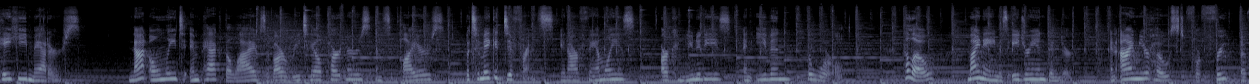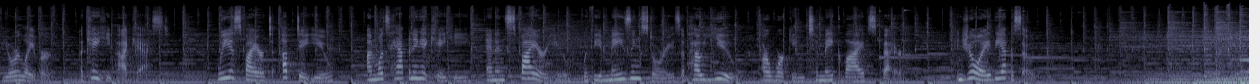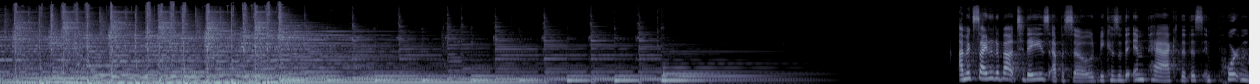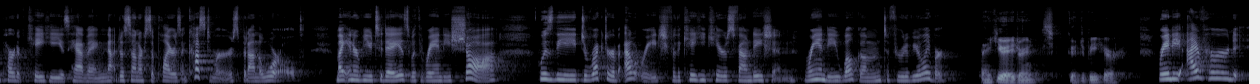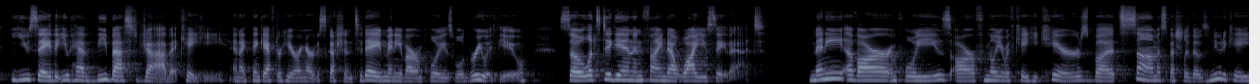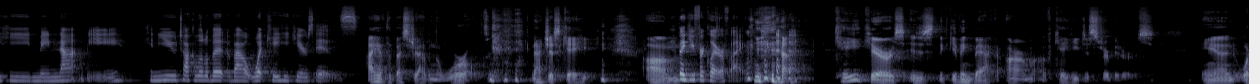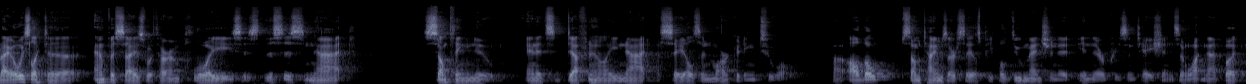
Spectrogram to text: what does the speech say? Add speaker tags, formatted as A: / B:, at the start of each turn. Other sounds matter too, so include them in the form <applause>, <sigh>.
A: KeHE matters, not only to impact the lives of our retail partners and suppliers, but to make a difference in our families, our communities, and even the world. Hello, my name is Adrienne Binder, and I'm your host for Fruit of Your Labor, a KeHE podcast. We aspire to update you on what's happening at KeHE and inspire you with the amazing stories of how you are working to make lives better. Enjoy the episode. I'm excited about today's episode because of the impact that this important part of KeHE is having, not just on our suppliers and customers, but on the world. My interview today is with Randy Shaw, who is the Director of Outreach for the KeHE Cares Foundation. Randy, welcome to Fruit of Your Labor.
B: Thank you, Adrienne. It's good to be here.
A: Randy, I've heard you say that you have the best job at KeHE, and I think after hearing our discussion today, many of our employees will agree with you. So let's dig in and find out why you say that. Many of our employees are familiar with KeHE Cares, but some, especially those new to KeHE, may not be. Can you talk a little bit about what KeHE Cares is?
B: I have the best job in the world, <laughs> not just KeHE. <laughs> Um,
A: Thank you for clarifying. <laughs>
B: yeah. KeHE Cares is the giving back arm of KeHE Distributors. And what I always like to emphasize with our employees is this is not something new and it's definitely not a sales and marketing tool. Uh, although sometimes our salespeople do mention it in their presentations and whatnot, but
